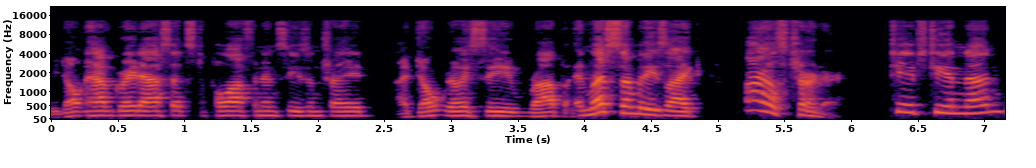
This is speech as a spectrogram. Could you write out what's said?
We don't have great assets to pull off an in season trade. I don't really see Rob unless somebody's like Miles Turner, THT and none.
